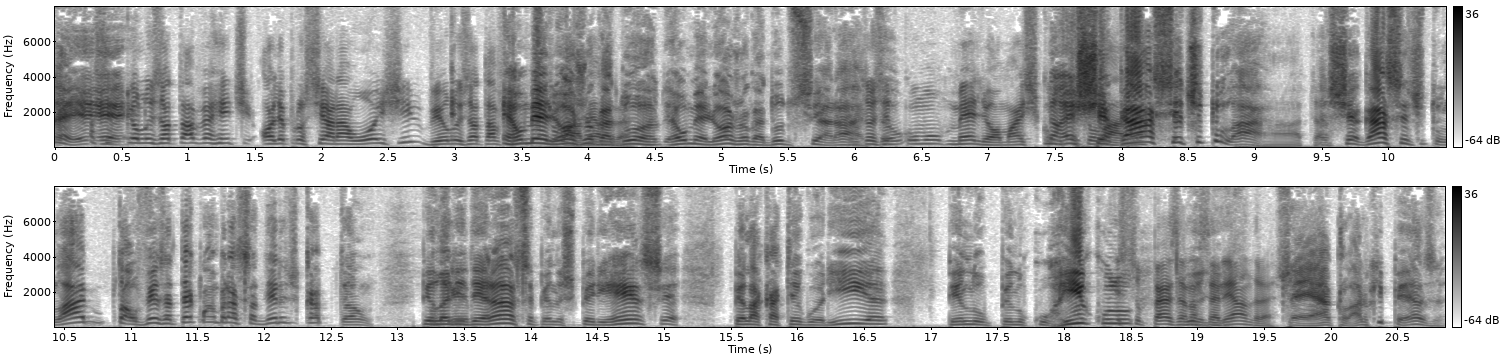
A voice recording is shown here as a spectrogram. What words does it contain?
É, assim, é, porque o Luiz Otávio, a gente olha pro Ceará hoje, vê o Luiz Otávio É o melhor titular, né, jogador, né, é o melhor jogador do Ceará. Então, então como melhor, mas como Não, é titular, chegar né? a ser titular. Ah, tá. É chegar a ser titular, talvez até com a abraçadeira de capitão. Pela porque... liderança, pela experiência, pela categoria pelo, pelo currículo. Isso pesa na Série André? É, claro que pesa.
